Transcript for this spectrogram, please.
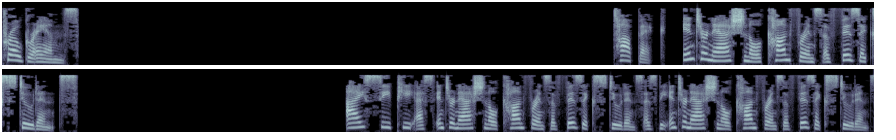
Programs. Topic. International Conference of Physics Students ICPS International Conference of Physics Students is the International Conference of Physics Students,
